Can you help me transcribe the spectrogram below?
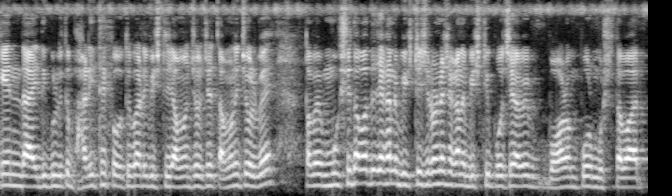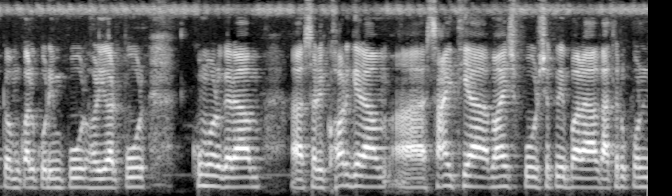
কেন্দা এই দিকগুলিতে ভারী থেকে অতি ভারী বৃষ্টি যেমন চলছে, তেমনই চলবে। তবে মুর্শিদাবাদে যেখানে বৃষ্টি ছিল না, সেখানে বৃষ্টি পৌঁছে যাবে। বহরমপুর, মুর্শিদাবাদ ডোমকল করিমপুর, হরিহরপুর কুমোরগ্রাম সরি খড়গ্রাম সাঁইথিয়া মহেশপুর সিকরিপাড়া গাথরকুণ্ড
